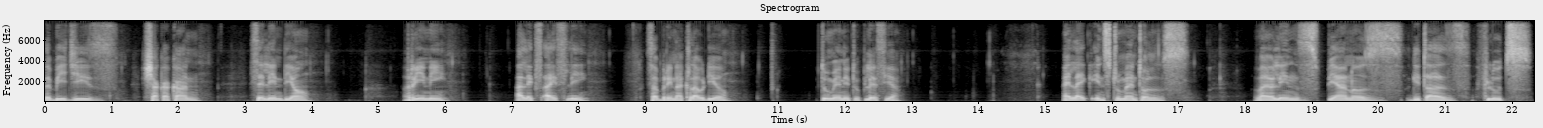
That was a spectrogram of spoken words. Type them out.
the Bee Gees, Chaka Khan, Celine Dion, Rini, Alex Isley, Sabrina Claudio. Too many to place here. I like instrumentals violins, pianos, guitars, flutes.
